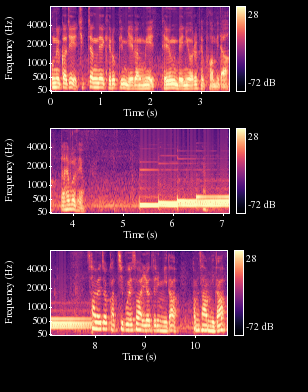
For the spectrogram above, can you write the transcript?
오늘까지 직장 내 괴롭힘 예방 및 대응 매뉴얼을 배포합니다. 자, 해보세요. 사회적 가치부에서 알려드립니다. 감사합니다.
